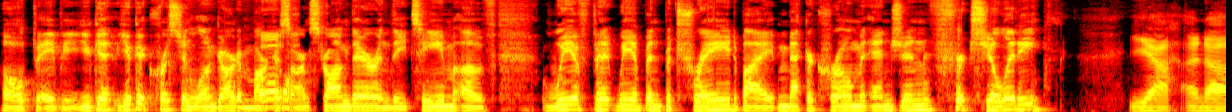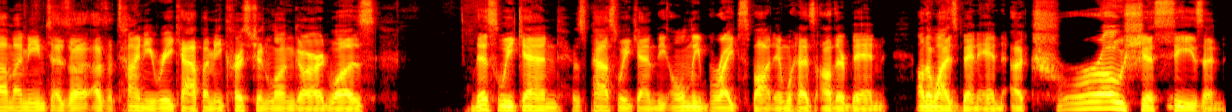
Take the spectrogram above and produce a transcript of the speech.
Oh baby, you get you get Christian Lundgaard and Marcus Oh. Armstrong there in the team of we have been we have been betrayed by Mecachrome engine fragility. Yeah, and um, I mean, as a as a tiny recap, I mean, Christian Lundgaard was this weekend, this past weekend, the only bright spot in what has other been otherwise been an atrocious season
